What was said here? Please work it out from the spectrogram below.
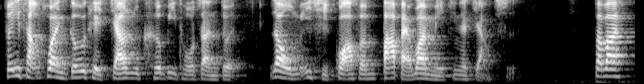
非常欢迎各位可以加入科币托战队，让我们一起瓜分八百万美金的奖池。拜拜。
